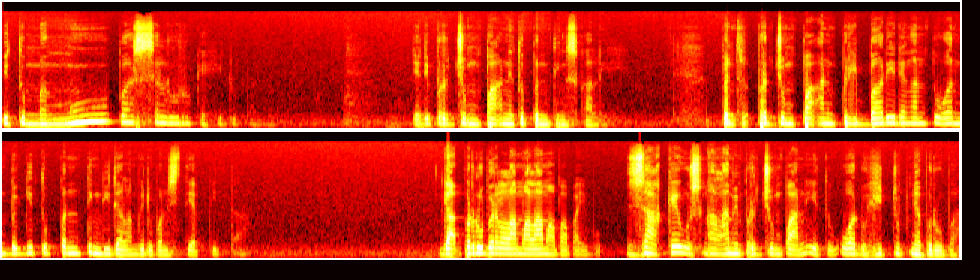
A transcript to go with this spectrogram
itu mengubah seluruh kehidupan. Jadi perjumpaan itu penting sekali. Perjumpaan pribadi dengan Tuhan begitu penting di dalam kehidupan setiap kita. Gak perlu berlama-lama Bapak Ibu. Zakheus ngalami perjumpaan itu. Waduh hidupnya berubah.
